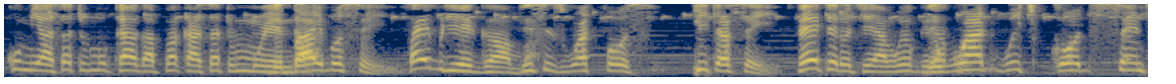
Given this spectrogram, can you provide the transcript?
kumi asatu mu mukaaga paka asatu mu the mwenda Bible says, bayibuli egamba This is what Paul, Peter said, peetero kye The yabwogerako word which God sent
